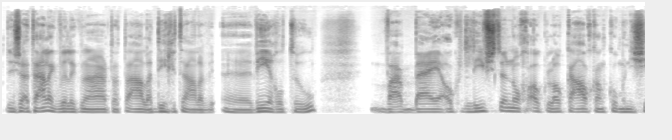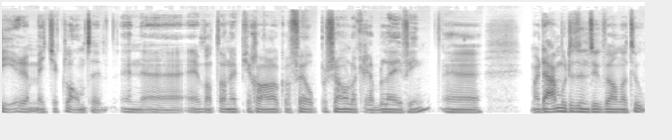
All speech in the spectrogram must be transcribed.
Dus uiteindelijk wil ik naar een totale digitale eh, wereld toe. Waarbij je ook het liefste nog ook lokaal kan communiceren met je klanten. En, eh, en want dan heb je gewoon ook een veel persoonlijkere beleving. Maar daar moet het natuurlijk wel naartoe.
